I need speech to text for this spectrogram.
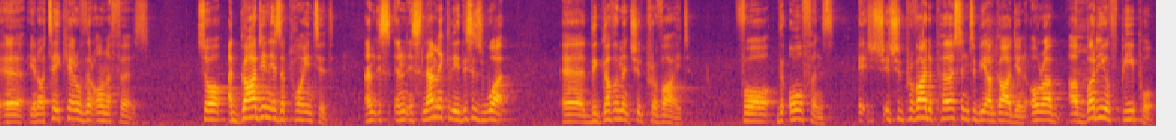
uh, you know, take care of their own affairs. So a guardian is appointed. And, this, and Islamically, this is what uh, the government should provide for the orphans. It, sh it, should provide a person to be a guardian or a, a body of people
